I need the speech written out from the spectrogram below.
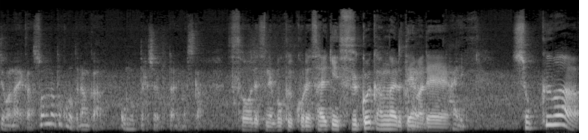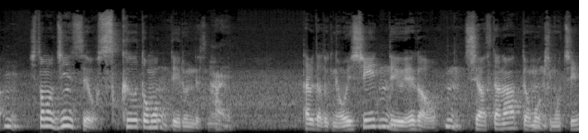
ではないかそんなところって何か思ってらっしゃることありますか？そうですね。僕これ最近すっごい考えるテーマで、はいはい。食はうん。人の人生を救うと思っているんですね、はい。食べた時に美味しいっていう笑顔、うん。幸せだなって思う気持ち、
